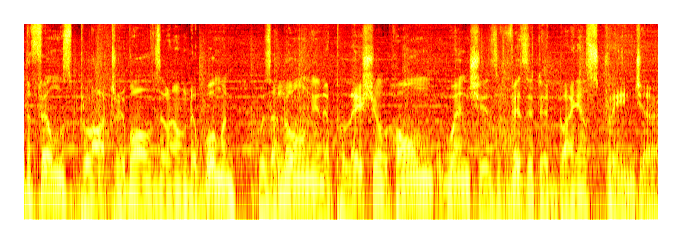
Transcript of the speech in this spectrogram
The film's plot revolves around a woman who's alone in a palatial home when she's visited by a stranger.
